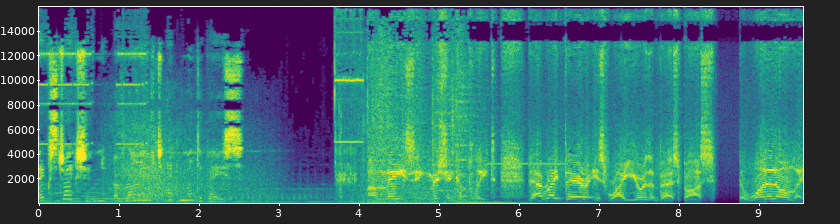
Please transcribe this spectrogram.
Extraction arrived at Mother Base. Amazing. Mission complete. That right there is why you're the best, boss. The one and only.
